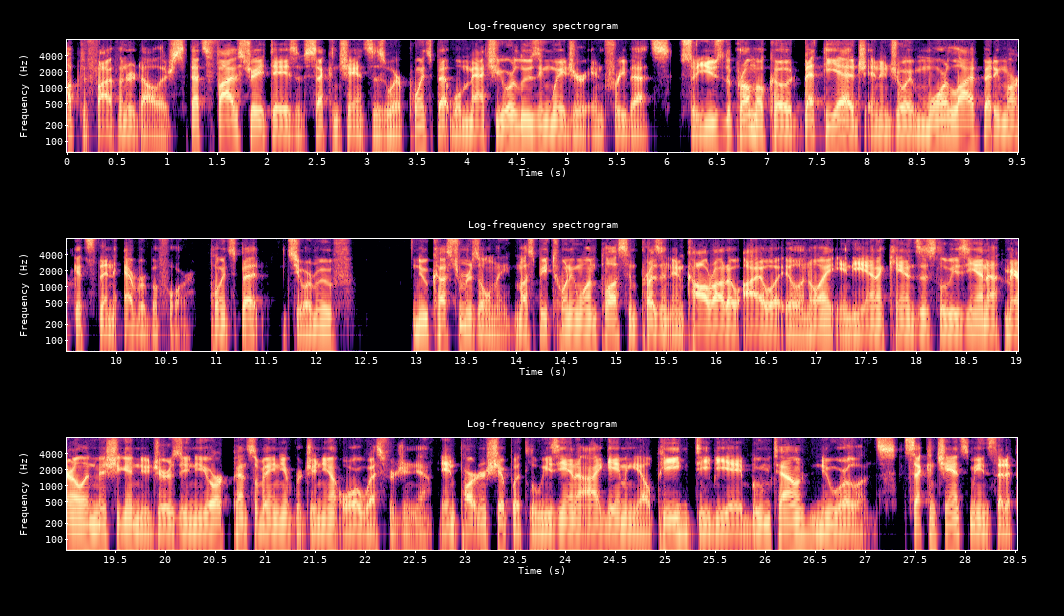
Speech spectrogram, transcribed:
up to $500. That's five straight days of second chances where PointsBet will match your losing wager in free bets. So use the promo code BetTheEdge and enjoy more live betting markets than ever before. PointsBet, it's your move. New customers only. Must be 21 plus and present in Colorado, Iowa, Illinois, Indiana, Kansas, Louisiana, Maryland, Michigan, New Jersey, New York, Pennsylvania, Virginia, or West Virginia. In partnership with Louisiana iGaming LP, DBA Boomtown, New Orleans. Second chance means that if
